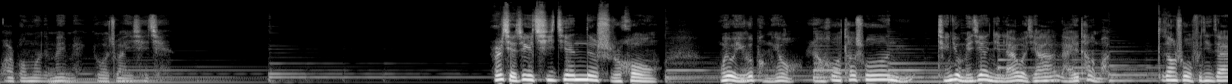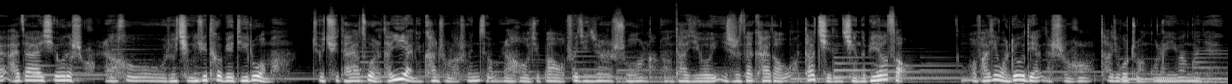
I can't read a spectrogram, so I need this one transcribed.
我二伯母的妹妹给我赚一些钱。而且这个期间的时候，我有一个朋友，然后他说你挺久没见，你来我家来一趟吧。当时我父亲在还在 ICU 的时候，然后我就情绪特别低落嘛，就去他家坐着。他一眼就看出了，说你怎么？然后我就把我父亲这事说了，然后他就一直在开导我。他请请的比较早，我发现我六点的时候，他就给我转过来一万块钱。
